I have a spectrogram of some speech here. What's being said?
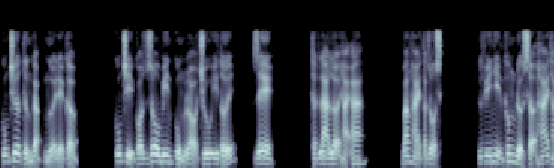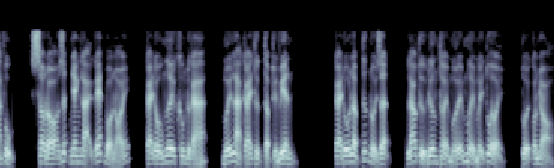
cũng chưa từng gặp người đề cập. Cũng chỉ có Robin cùng lọ chú ý tới, dê. Thật là lợi hại a. Băng hải tặc rốt vì nhịn không được sợ hai thán phục sau đó rất nhanh lại ghét bỏ nói cái đồ ngươi không được à mới là cái thực tập thuyền viên cái đồ lập tức nổi giận lao tử đương thời mới mười mấy tuổi tuổi con nhỏ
